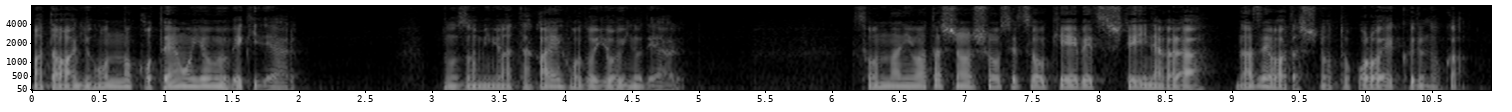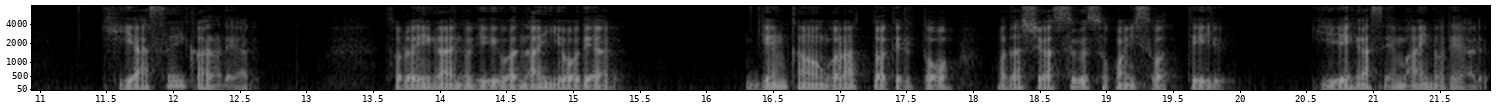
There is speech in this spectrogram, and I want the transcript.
または日本の古典を読むべきである。望みは高いほど良いのである。そんなに私の小説を軽蔑していながら、なぜ私のところへ来るのか。来やすいからである。それ以外の理由はないようである。玄関をガラッと開けると、私がすぐそこに座っている。家が狭いのである。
